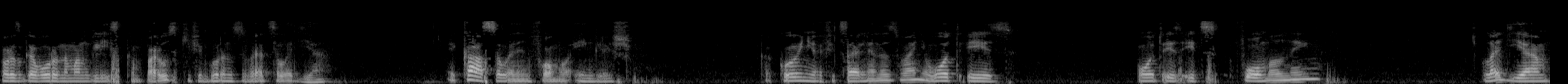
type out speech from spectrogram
в разговорном английском. По-русски фигура называется ладья. A castle in informal English. Какое у нее официальное название? What is, what is its formal name? Ладья.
